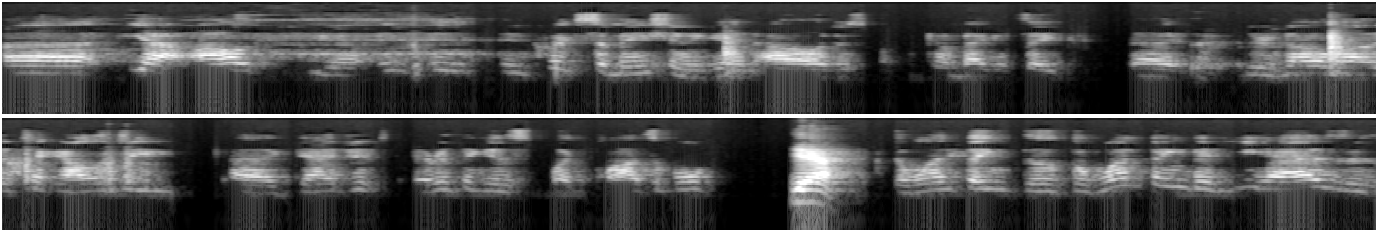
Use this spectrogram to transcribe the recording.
uh, yeah, I'll you know in, in, in quick summation again, I'll just come back and say uh, there's not a lot of technology uh, gadgets. Everything is like plausible. yeah. The one thing the, the one thing that he has is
